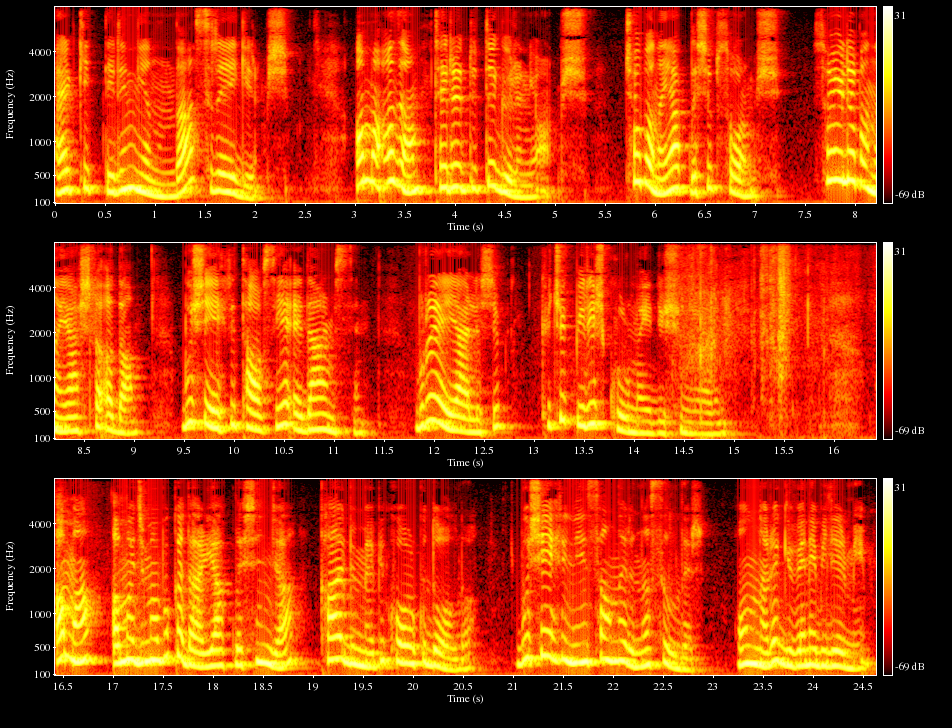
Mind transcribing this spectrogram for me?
erkeklerin yanında sıraya girmiş. Ama adam tereddütte görünüyormuş. Çobana yaklaşıp sormuş. Söyle bana yaşlı adam, bu şehri tavsiye eder misin? Buraya yerleşip küçük bir iş kurmayı düşünüyorum. Ama amacıma bu kadar yaklaşınca kalbime bir korku doldu. Bu şehrin insanları nasıldır? Onlara güvenebilir miyim?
